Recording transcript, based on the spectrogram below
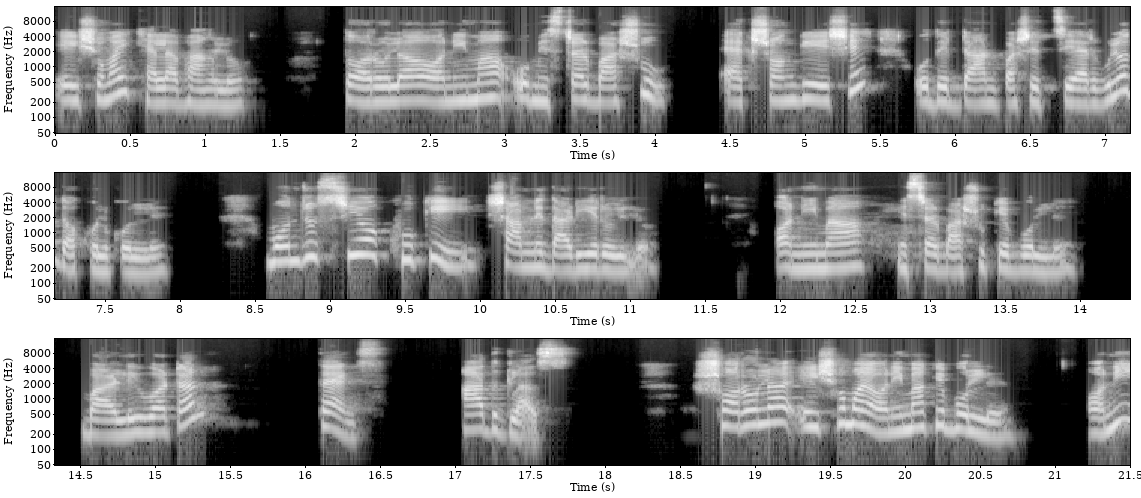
এই সময় খেলা ভাঙল। তরলা, অনিমা ও মিস্টার বাসু একসঙ্গে এসে ওদের ডান পাশের চেয়ারগুলো দখল করলে। মঞ্জুশ্রী ও খুকি সামনে দাঁড়িয়ে রইল। অনিমা, মিস্টার বাসুকে বললে, বার্লি ওয়াটার? থ্যাঙ্কস আধ গ্লাস। সরলা এই সময় অনিমাকে বললে, অনি,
